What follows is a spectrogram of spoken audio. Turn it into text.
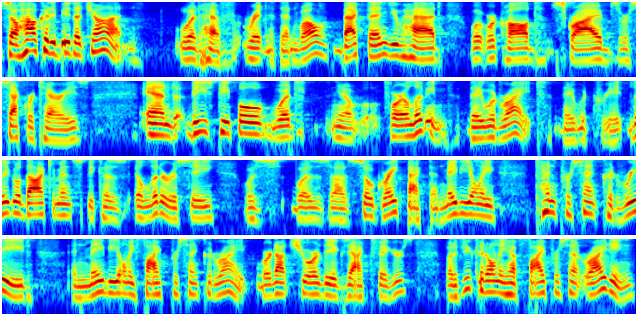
so how could it be that John would have written it then? Well, back then you had what were called scribes or secretaries, and these people would, you know, for a living, they would write. They would create legal documents because illiteracy was was uh, so great back then. Maybe only 10% could read, and maybe only 5% could write. We're not sure the exact figures, but if you could only have 5% writing,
